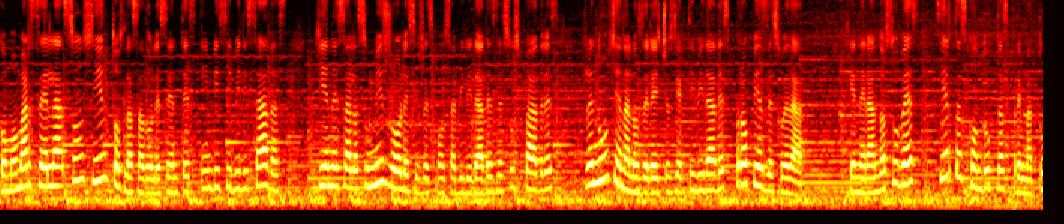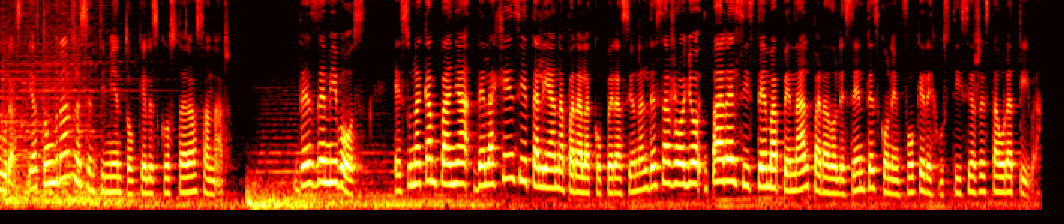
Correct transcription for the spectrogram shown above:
Como Marcela, son cientos las adolescentes invisibilizadas, quienes al asumir roles y responsabilidades de sus padres renuncian a los derechos y actividades propias de su edad, generando a su vez ciertas conductas prematuras y hasta un gran resentimiento que les costará sanar. Desde mi voz, es una campaña de la Agencia Italiana para la Cooperación al Desarrollo para el Sistema Penal para Adolescentes con enfoque de justicia restaurativa.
